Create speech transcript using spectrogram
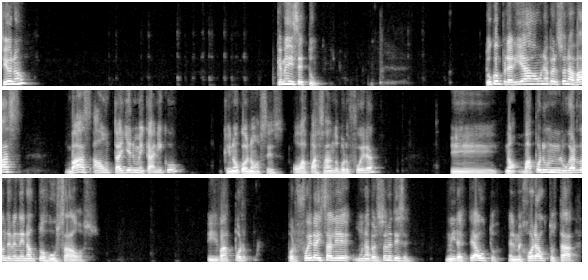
¿Sí o no? ¿Qué me dices tú? ¿Tú comprarías a una persona, vas, vas a un taller mecánico que no conoces o vas pasando por fuera? Eh, no, vas por un lugar donde venden autos usados y vas por, por fuera y sale una persona y te dice, mira este auto, el mejor auto está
